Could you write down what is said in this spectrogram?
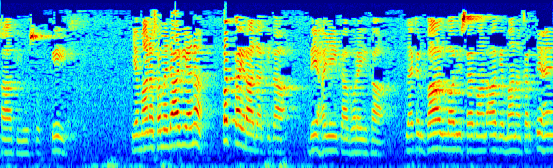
ساتھ یوسف کی یہ معنی سمجھ آ گیا نا، پکا ارادہ کیا بے حی کا برئی کا۔ لیکن بعض مولوی صاحبان آگے مانا کرتے ہیں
